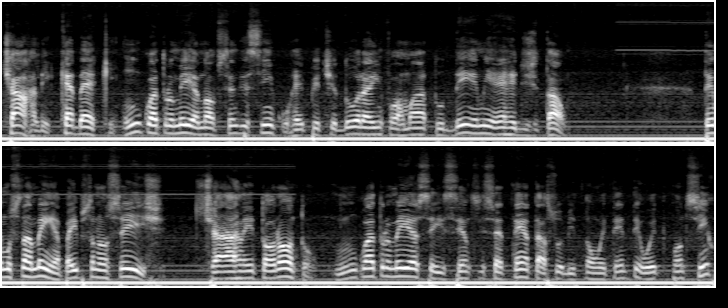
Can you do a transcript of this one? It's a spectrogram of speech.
Charlie, Quebec, 146905, repetidora em formato DMR digital. Temos também a PY6 Charlie Toronto, 146670, subtom 88.5,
